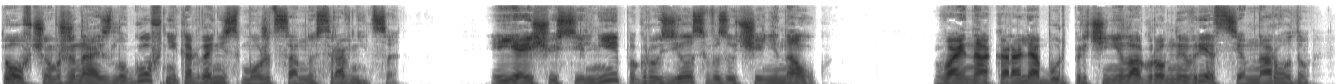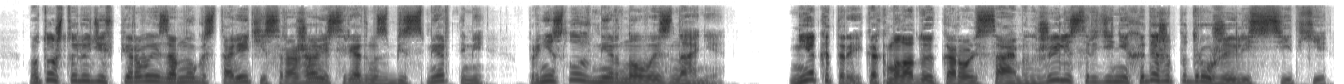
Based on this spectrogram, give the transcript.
то, в чем жена из лугов никогда не сможет со мной сравниться. И я еще сильнее погрузилась в изучение наук. Война короля бурь причинила огромный вред всем народам, но то, что люди впервые за много столетий сражались рядом с бессмертными, принесло в мир новые знания. Некоторые, как молодой король Саймон, жили среди них и даже подружились с ситхи.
